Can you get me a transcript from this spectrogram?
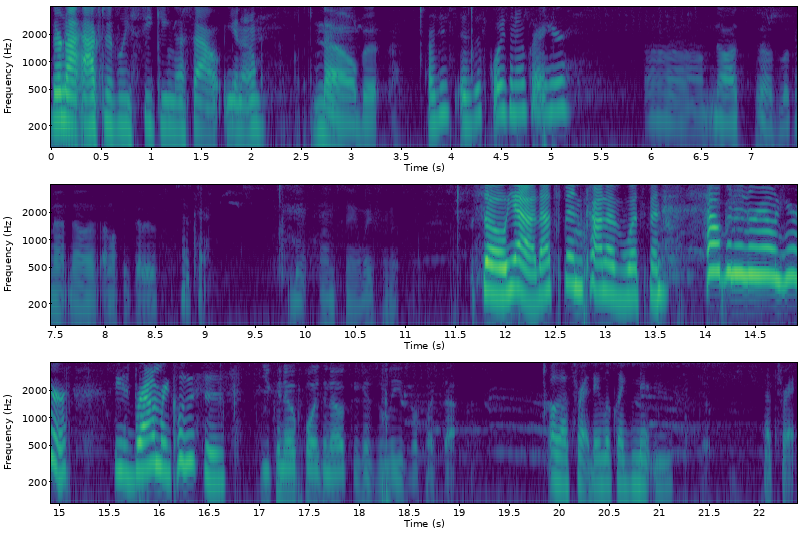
They're not actively seeking us out, you know. No, but Are these? Is this poison oak right here? um, no, that's what I was looking at. No, I don't think that is. Okay. But I'm staying away from it. So yeah, that's been kind of what's been happening around here. These brown recluses. You can know poison oak because the leaves look like that. Oh, that's right. They look like mittens. Yep. That's right.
